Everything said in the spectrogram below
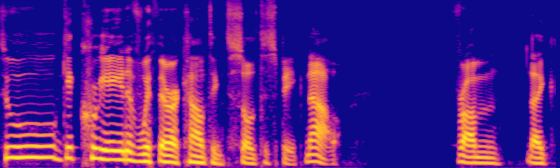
to get creative with their accounting, so to speak. Now, from like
